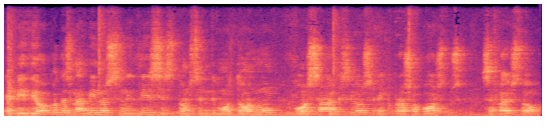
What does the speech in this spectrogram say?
επιδιώκοντας να μείνω στις συνειδήσεις των συνδημοτών μου ως άξιος εκπρόσωπός τους. Σε ευχαριστώ.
